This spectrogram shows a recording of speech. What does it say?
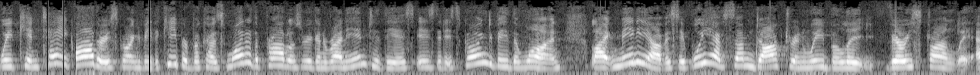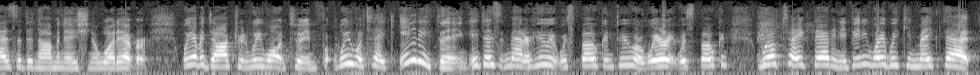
we can take father is going to be the keeper because one of the problems we're going to run into this is that it's going to be the one, like many of us, if we have some doctrine we believe very strongly as a denomination or whatever, we have a doctrine we want to, inf- we will take anything. It doesn't matter who it was spoken to or where it was spoken. We'll take that, and if any way we can make that,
